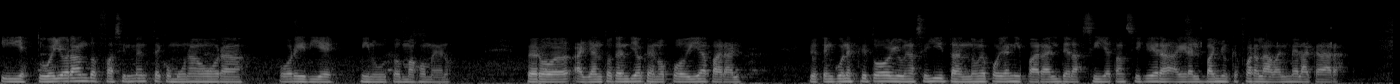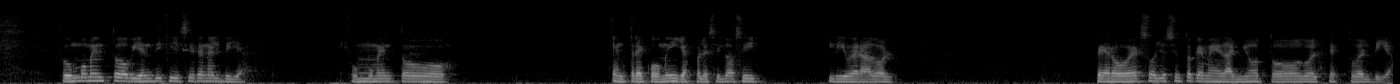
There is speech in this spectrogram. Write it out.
y estuve llorando fácilmente como una hora, hora y diez minutos más o menos. Pero a llanto tendido que no podía parar. Yo tengo un escritorio una sillita, no me podía ni parar de la silla tan siquiera a ir al baño que fuera a lavarme la cara. Fue un momento bien difícil en el día. Fue un momento, entre comillas, por decirlo así, liberador. Pero eso yo siento que me dañó todo el resto del día.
